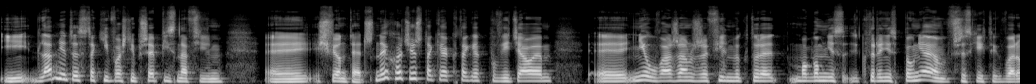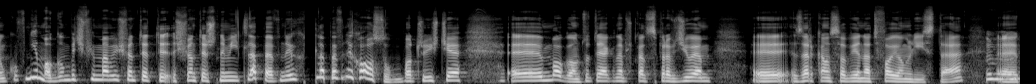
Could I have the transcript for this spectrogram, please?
I dla mnie to jest taki właśnie przepis na film yy, świąteczny, chociaż tak jak, tak jak powiedziałem, yy, nie uważam, że filmy, które, mogą nie, które nie spełniają wszystkich tych warunków, nie mogą być filmami świątecznymi dla pewnych, dla pewnych osób, bo oczywiście mogą. Tutaj jak na przykład sprawdziłem, zerkam sobie na twoją listę, mhm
